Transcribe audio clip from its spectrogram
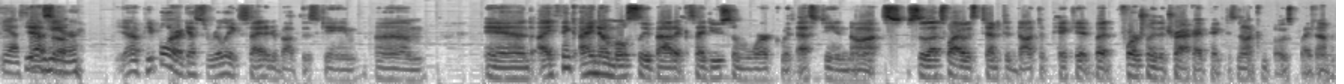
Yeah, same Yeah, so- here. Yeah, people are, I guess, really excited about this game. Um, and I think I know mostly about it because I do some work with SD and Knots. So that's why I was tempted not to pick it. But fortunately, the track I picked is not composed by them.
